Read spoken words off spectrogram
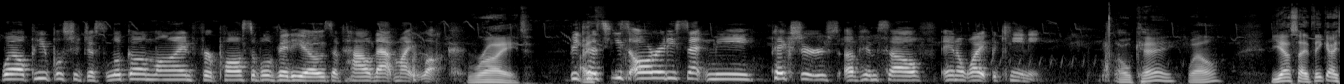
well, people should just look online for possible videos of how that might look. Right. Because he's already sent me pictures of himself in a white bikini. Okay. Well, yes, I think I.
